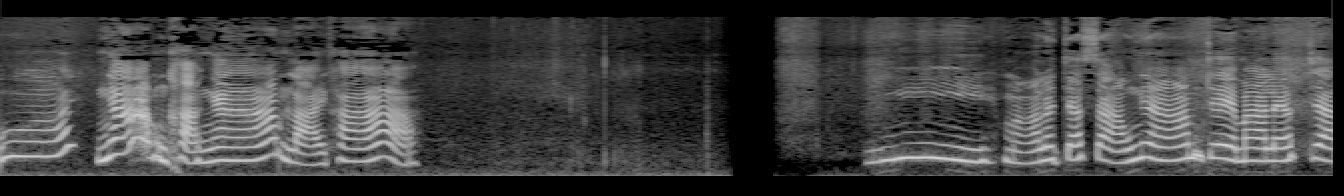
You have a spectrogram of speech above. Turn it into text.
ว้ายงามค่ะ งามหลายค่ะ นี่มาแล้วจ้าสาวงามเจมาแล้วจ้า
